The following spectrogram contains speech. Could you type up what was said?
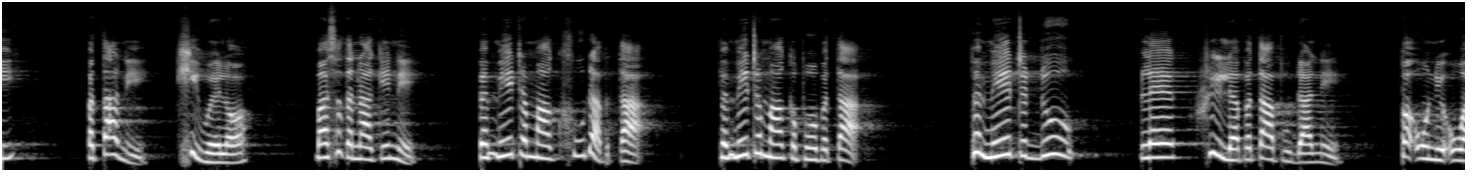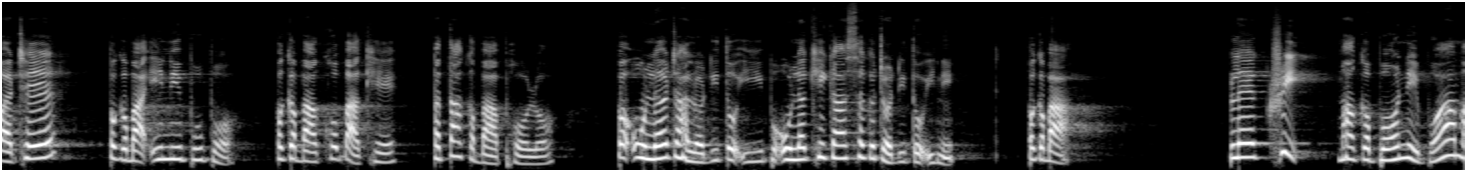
ဤပတနေခိဝဲလော မသတနာကင်းနေပမေတမခူးတာပတပမေတမကဘောပတပမေတဒုပလေခရီလပတပူဒါနေပအိုနေအိုဝထဲပကဘာအင်းနီပူပေါ်ပကဘာခောပါခဲပတကဘာဖော်လောပအိုလဒါလောဒီတိုဤပအိုလခေကာဆကတော်ဒီတိုဤနေပကဘာပလေခရီမာကဘောနေဘွားမ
